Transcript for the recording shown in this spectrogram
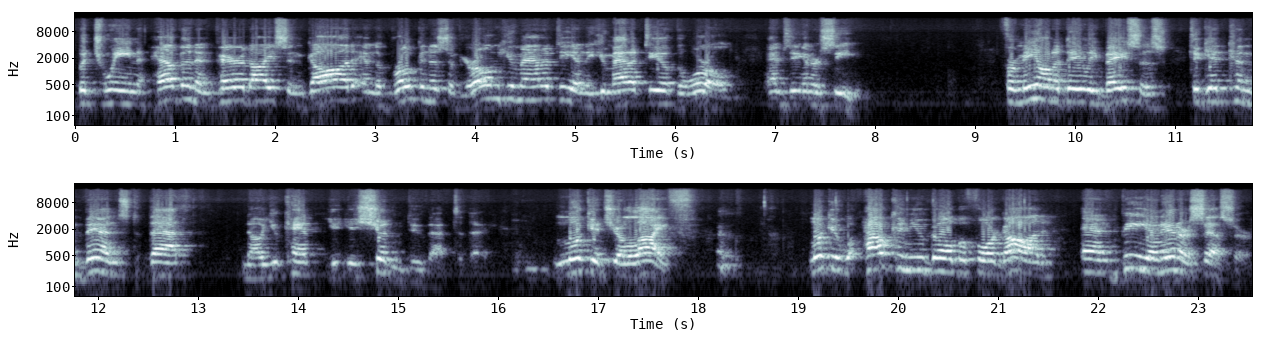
between heaven and paradise and God and the brokenness of your own humanity and the humanity of the world and to intercede. For me, on a daily basis, to get convinced that no, you can't, you, you shouldn't do that today. Look at your life. Look at how can you go before God and be an intercessor?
